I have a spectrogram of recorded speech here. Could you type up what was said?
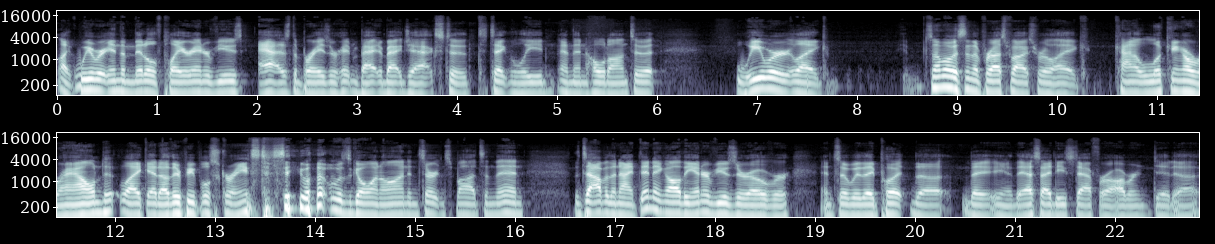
Like we were in the middle of player interviews as the Braves were hitting back to back jacks to to take the lead and then hold on to it. We were like, some of us in the press box were like kind of looking around like at other people's screens to see what was going on in certain spots, and then the top of the ninth inning, all the interviews are over, and so they put the the you know the SID staff for Auburn did uh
